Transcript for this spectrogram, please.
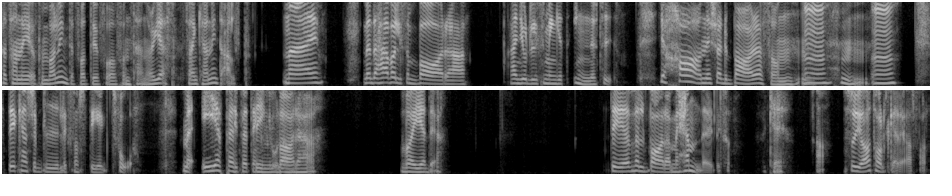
Fast han har ju uppenbarligen inte fått det att få fontänorgasm så han kan inte allt. Nej, men det här var liksom bara Han gjorde liksom inget inuti. Jaha, ni körde bara sån. Mm. Mm. Det kanske blir liksom steg två. Men är petting bara, vad är det? Det är väl bara med händer. Liksom. Okej. Ja. Så jag tolkar det i alla fall.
